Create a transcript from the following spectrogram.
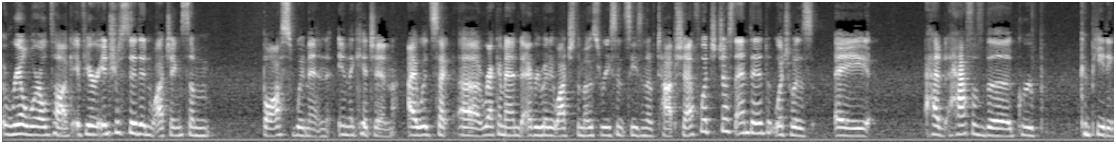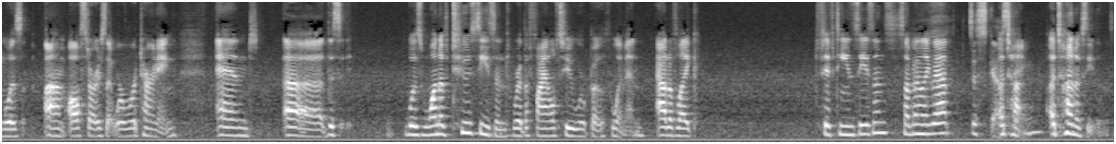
real world talk. If you're interested in watching some boss women in the kitchen, I would se- uh, recommend everybody watch the most recent season of Top Chef, which just ended, which was a had half of the group competing was um, all stars that were returning, and uh, this was one of two seasons where the final two were both women. Out of like 15 seasons? Something like that? Disgusting. a ton. a ton of seasons.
